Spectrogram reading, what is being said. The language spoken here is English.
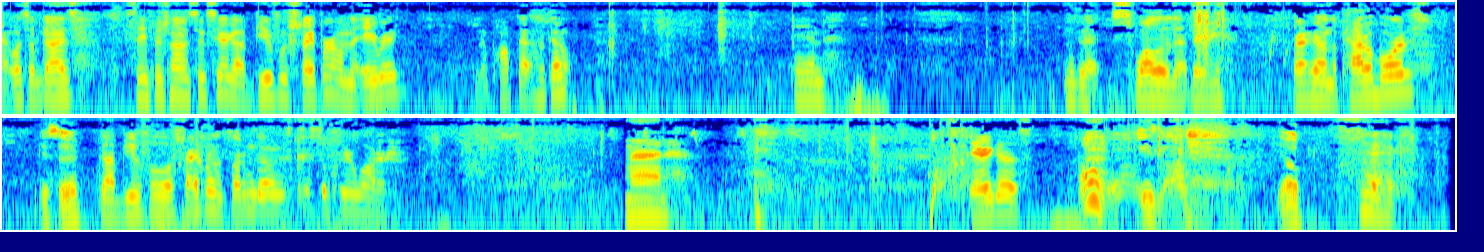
right, what's up guys? Zayfish 916 here. Got a beautiful striper on the A-rig. Gonna pop that hook out. And look at that, swallow that baby. Right here on the paddle boards. Yes, sir. Got a beautiful little striper. Let's let him go in this crystal clear water. Mad. There he goes. Boom. Oh, he's gone. Yo. Sick.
